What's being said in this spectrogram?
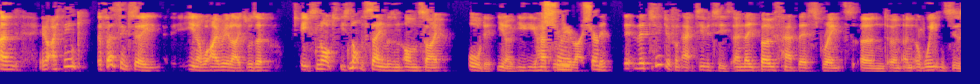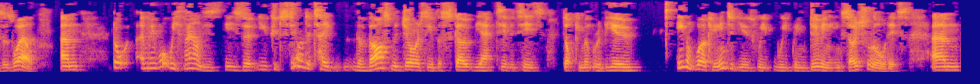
and you know I think the first thing to say you know what I realised was that it's not it's not the same as an on-site audit. You know, you, you have sure, to realise sure. they're, they're, two different activities, and they both have their strengths and and, and weaknesses as well. Um, but I mean, what we found is is that you could still undertake the vast majority of the scope, the activities, document review, even working interviews we, we've been doing in social audits, um,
